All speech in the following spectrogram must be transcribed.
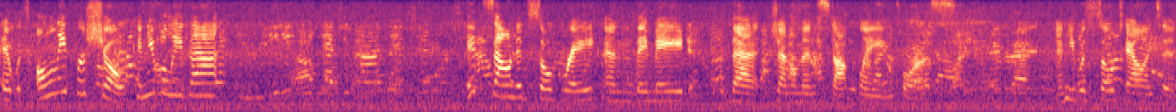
It was only for show. Can you believe that? immediately catches my attention. It sounded so great, and they made that gentleman stop playing for us. And he was so talented.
